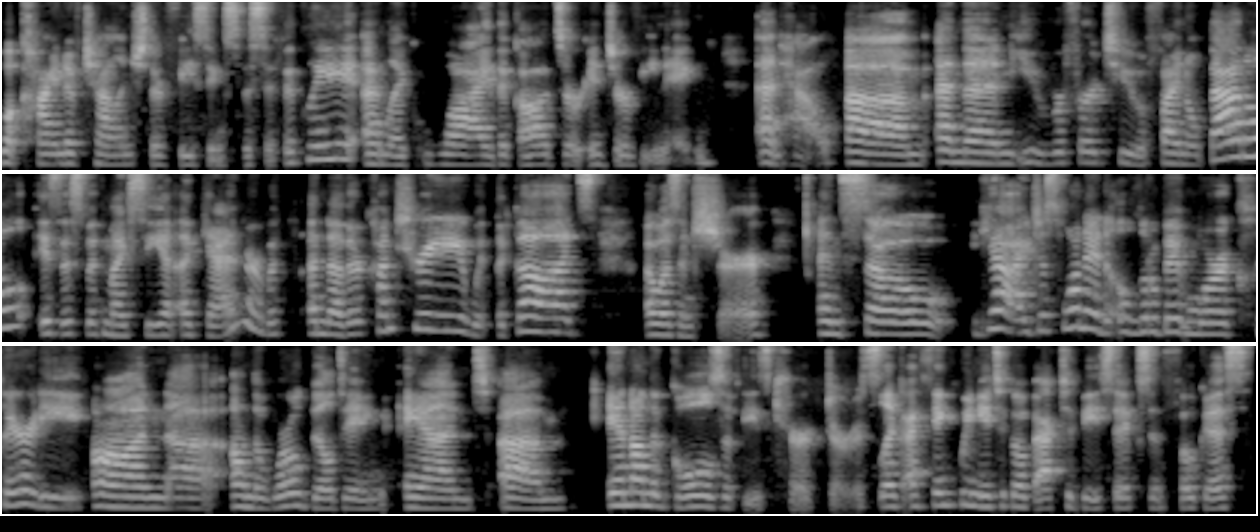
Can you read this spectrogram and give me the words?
what kind of challenge they're facing specifically and like why the gods are intervening and how. Um, and then you refer to a final battle. Is this with Mycia again or with another country, with the gods? I wasn't sure. And so, yeah, I just wanted a little bit more clarity on uh, on the world building and um, and on the goals of these characters. Like, I think we need to go back to basics and focus.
